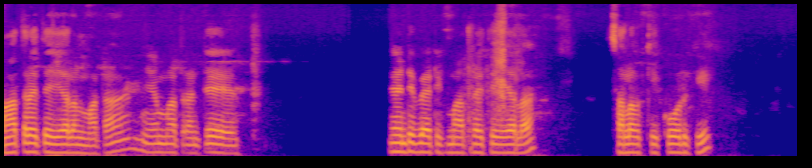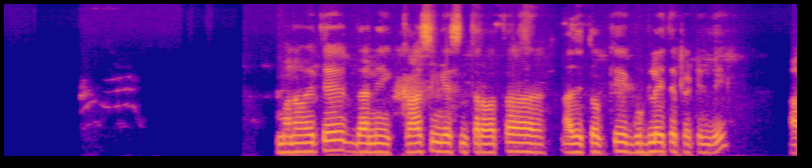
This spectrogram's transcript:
మాత్ర అయితే వేయాలన్నమాట. ఏం మాత్ర అంటే యాంటీబయాటిక్ మాత్ర అయితే వేయాలా? సలవకి కోడికి. మనమైతే దాన్ని క్రాసింగ్ వేసిన తర్వాత అది తొక్కి గుడ్లు అయితే పెట్టింది. ఆ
